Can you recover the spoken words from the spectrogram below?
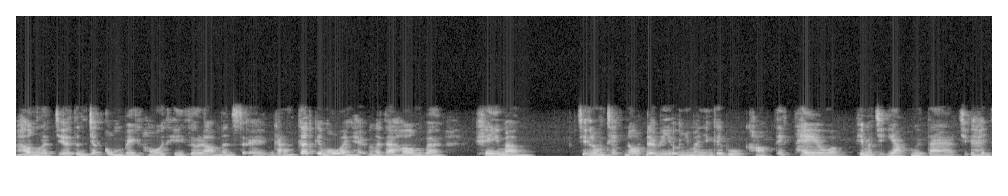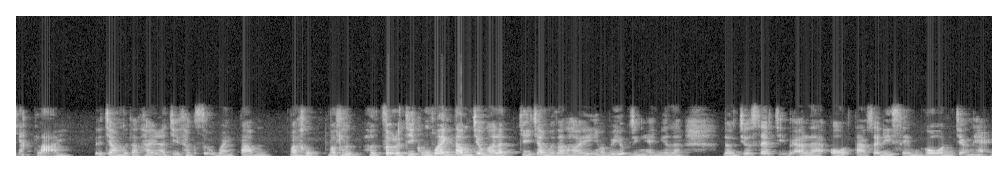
hơn là chỉ là tính chất công việc thôi thì từ đó mình sẽ gắn kết cái mối quan hệ với người ta hơn. Và khi mà chị luôn take note để ví dụ như mà những cái cuộc họp tiếp theo khi mà chị gặp người ta chị có thể nhắc lại để cho người ta thấy là chị thật sự quan tâm. Mà mà thực, thực sự là chị cũng quan tâm chứ không phải là chỉ cho người ta thấy. Nhưng mà ví dụ chẳng hạn như là lần trước sếp chị bảo là ồ tao sẽ đi xem goal chẳng hạn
